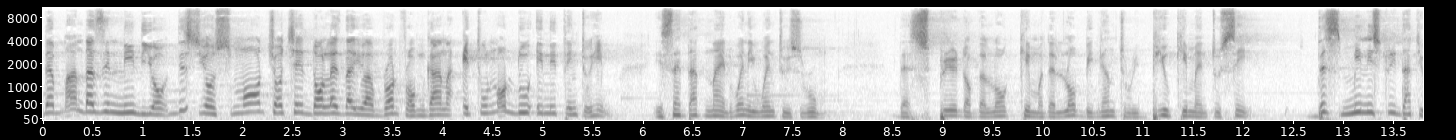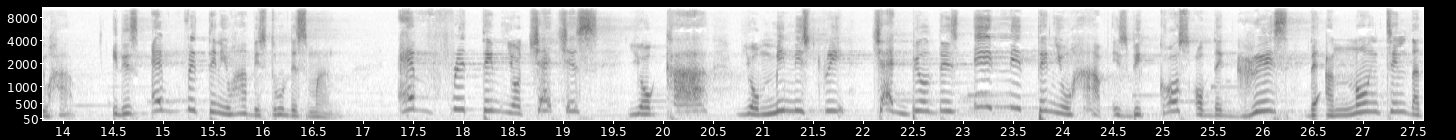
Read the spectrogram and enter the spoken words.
the man doesn't need your this your small church dollars that you have brought from Ghana. It will not do anything to him. He said that night when he went to his room, the spirit of the Lord came and the Lord began to rebuke him and to say, This ministry that you have, it is everything you have is through this man. Everything, your churches, your car, your ministry, church buildings, anything you have is because of the grace, the anointing that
